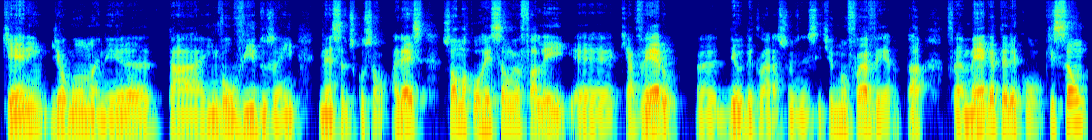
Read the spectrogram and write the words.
querem, de alguma maneira, estar tá envolvidos aí nessa discussão. Aliás, só uma correção, eu falei é, que a Vero é, deu declarações nesse sentido, não foi a Vero, tá? Foi a Mega Telecom, que são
